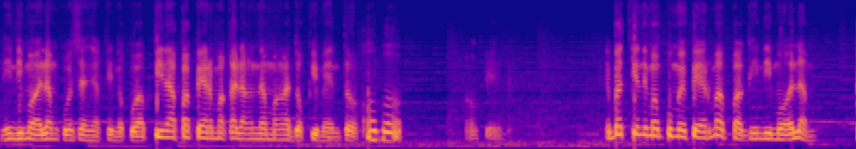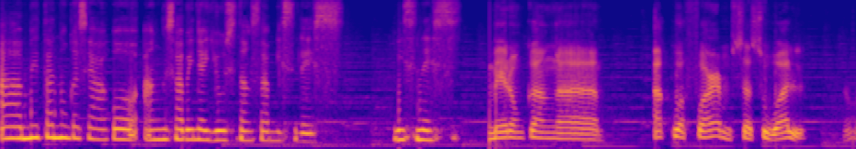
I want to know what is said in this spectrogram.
Hindi mo alam kung saan niya kinukuha. Pinapaperma ka lang ng mga dokumento. Opo. Okay. Eh, ba't ka naman pumiperma pag hindi mo alam? Ah, may tanong kasi ako. Ang sabi niya use ng sa business. Business. Meron kang ah, aqua farm sa Suwal. No?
